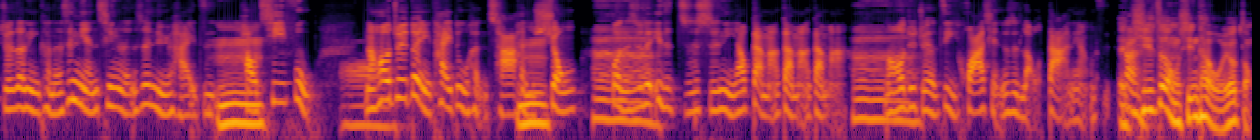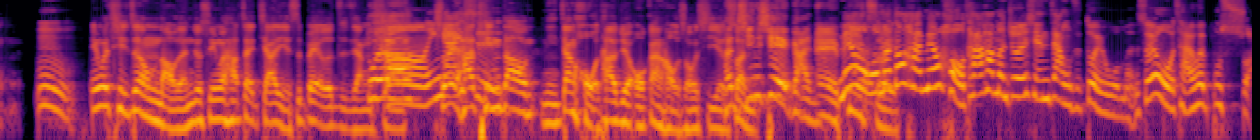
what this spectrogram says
觉得你可能是年轻人，是女孩子，嗯好欺负，然后就会对你态度很差、很嗯凶，哦或者就是一直指使你要干嘛干嘛干嘛，嗯，然后就觉得自己花钱就是老大那样子。哎，其实这种心态我又懂，嗯，因为其实这种老人就是因为他在家也是被儿子这样对啊嗯，应所以他听到你这样吼，他就觉得我干好熟悉了，算很亲切感。哎，没有，闭嘴我们都还没有吼他，他们就会先这样子对我们，所以我才会不爽。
